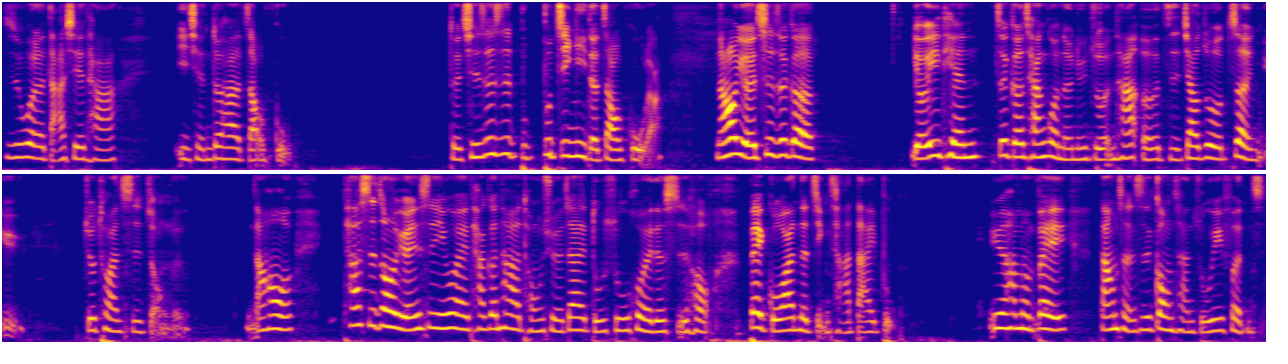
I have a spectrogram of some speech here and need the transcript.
就是为了答谢他以前对他的照顾。对，其实是不不经意的照顾啦。然后有一次，这个有一天，这个餐馆的女主人她儿子叫做郑宇，就突然失踪了。然后他失踪的原因是因为他跟他的同学在读书会的时候被国安的警察逮捕，因为他们被当成是共产主义分子，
